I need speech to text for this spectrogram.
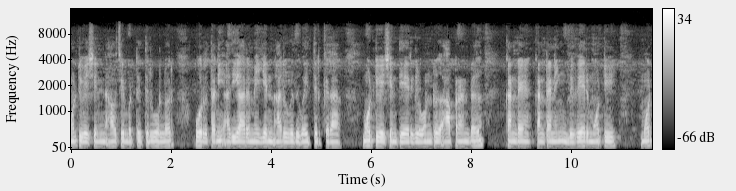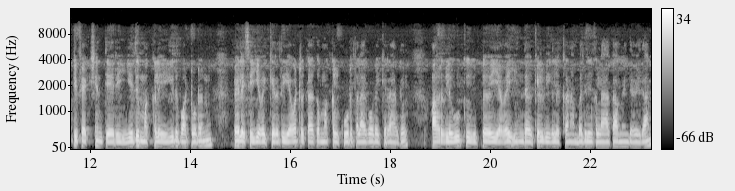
மோட்டிவேஷனின் அவசியம் பற்றி திருவள்ளுவர் ஒரு தனி அதிகாரமே எண் அறுபது வைத்திருக்கிறார். மோட்டிவேஷன் தியரிகள் ஒன்று ஆப்ரண்ட் கண்ட கண்டனிங் பிஹேர் மோட்டி மோட்டிஃபேக்ஷன் தேரி எது மக்களை ஈடுபாட்டுடன் வேலை செய்ய வைக்கிறது எவற்றுக்காக மக்கள் கூடுதலாக உடைக்கிறார்கள் அவர்களை ஊக்குவிப்பவை எவை? இந்த கேள்விகளுக்கான பதில்களாக அமைந்தவை தான்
